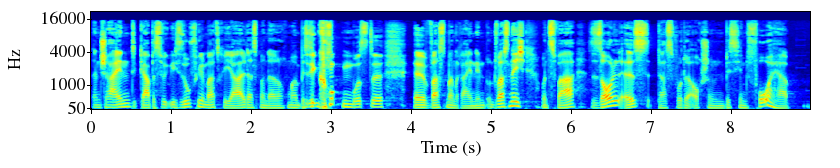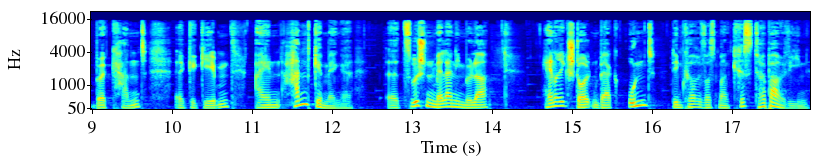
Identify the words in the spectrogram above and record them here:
Anscheinend gab es wirklich so viel Material, dass man da noch mal ein bisschen gucken musste, äh, was man reinnimmt und was nicht. Und zwar soll es, das wurde auch schon ein bisschen vorher bekannt äh, gegeben, ein Handgemenge äh, zwischen Melanie Müller, Henrik Stoltenberg und dem Currywurstmann Chris Töpperwien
